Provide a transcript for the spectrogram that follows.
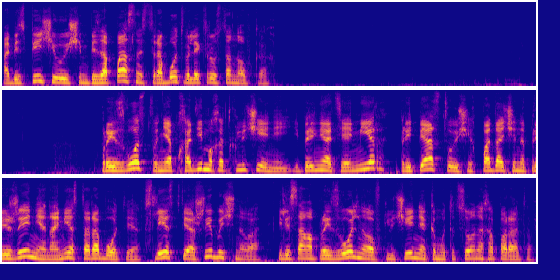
обеспечивающим безопасность работ в электроустановках? Производство необходимых отключений и принятие мер, препятствующих подаче напряжения на место работы вследствие ошибочного или самопроизвольного включения коммутационных аппаратов.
